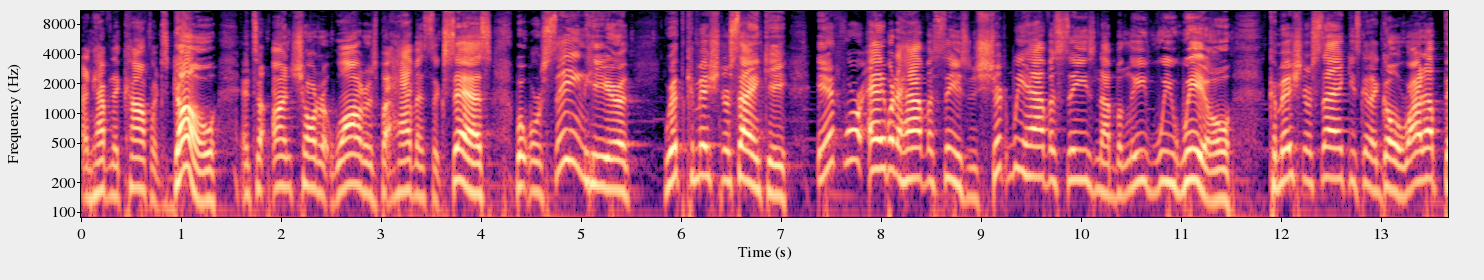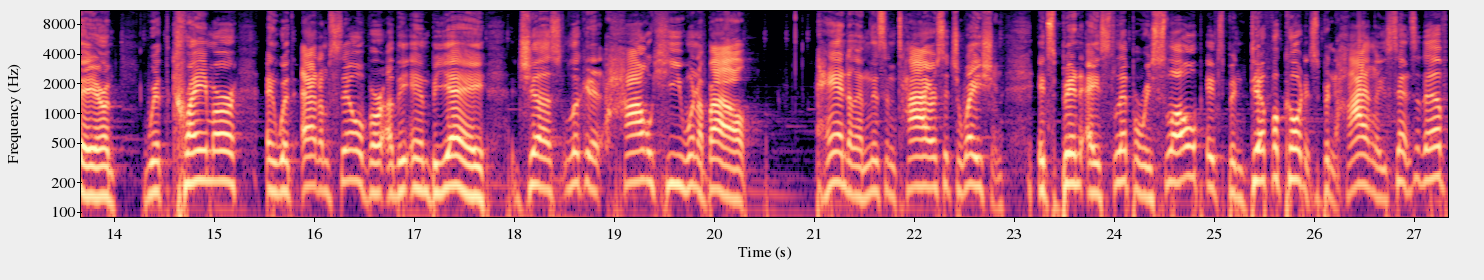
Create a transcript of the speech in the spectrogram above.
and having the conference go into uncharted waters, but having success. What we're seeing here with Commissioner Sankey, if we're able to have a season, should we have a season, I believe we will, Commissioner Sankey is going to go right up there with Kramer and with Adam Silver of the NBA, just looking at how he went about handling this entire situation. It's been a slippery slope. It's been difficult. It's been highly sensitive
